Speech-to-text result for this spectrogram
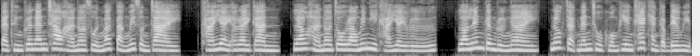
แต่ถึงกระนั้นชาวหานอส่วนมากต่างไม่สนใจ ขาใหญ่อะไรกัน แล้วหานอโจเราไม่มีขาใหญ่หรือล้อเล่นกันหรือไง นอกจากนั้นถูกขวงเพียงแค่แข่งกับเดวิด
